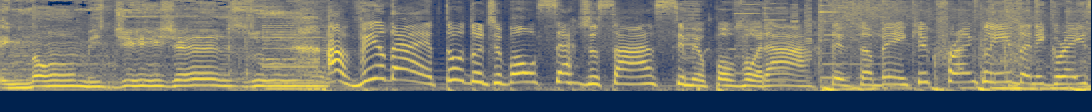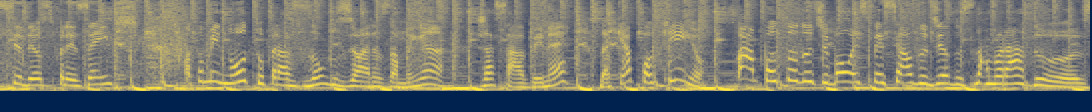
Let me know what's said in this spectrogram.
Em nome de Jesus. A vida é tudo de bom, Sérgio Sassi, meu povo orar. Teve também Kirk Franklin, Danny Grace, Deus presente. Falta um minuto para as 11 horas da manhã. Já sabem, né? Daqui a pouquinho, papo tudo de bom especial do Dia dos Namorados.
